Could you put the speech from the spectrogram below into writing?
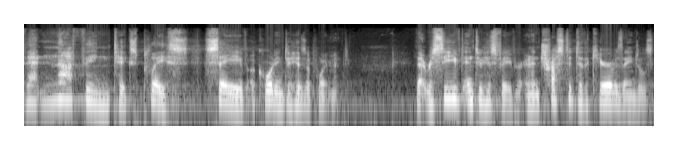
that nothing takes place save according to his appointment that received into his favor and entrusted to the care of his angels,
